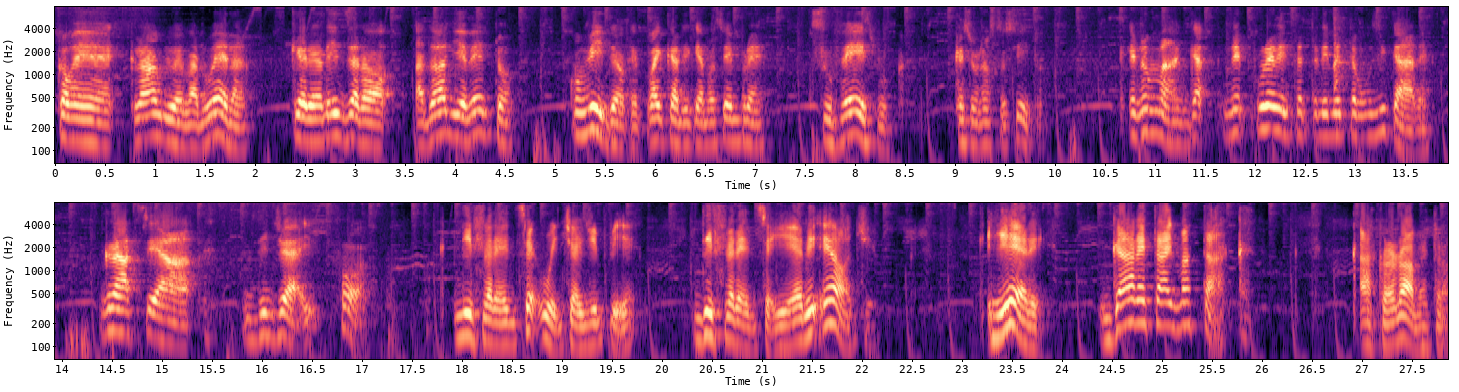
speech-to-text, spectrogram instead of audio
come Claudio e Manuela che realizzano ad ogni evento un video che poi carichiamo sempre su Facebook che sul nostro sito. E non manca neppure l'intrattenimento musicale grazie a DJ 4. Differenze Witcher GP. Differenze ieri e oggi. Ieri gare time attack a cronometro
